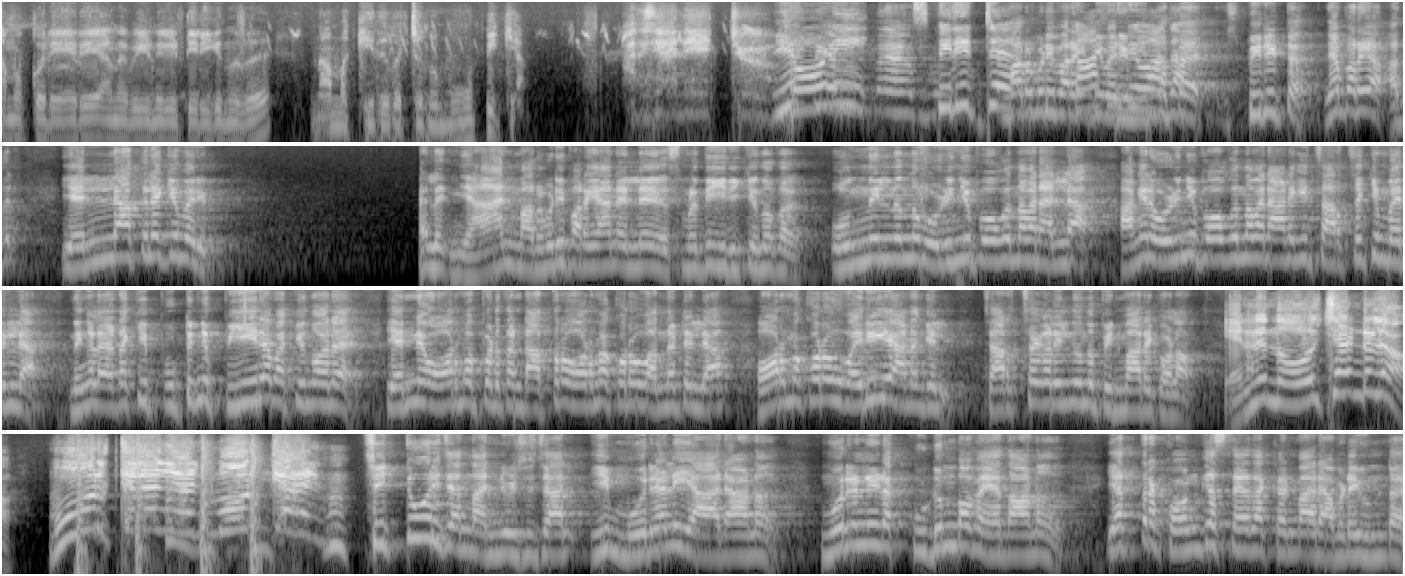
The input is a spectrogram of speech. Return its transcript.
നമുക്കൊരു ഏരയാണ് വീണ് കിട്ടിയിരിക്കുന്നത്. നമുക്കിത് വെച്ചൊന്ന് മൂപ്പിക്കാം. സ്പിരിറ്റ്, മറുപടി പറയേണ്ടി വരും. സ്പിരിറ്റ് ഞാൻ പറയാം അത് എല്ലാത്തിലേക്കും വരും. അല്ല ഞാൻ മറുപടി പറയാനല്ലേ സ്മൃതി ഇരിക്കുന്നത്? ഒന്നിൽ നിന്നും ഒഴിഞ്ഞു പോകുന്നവനല്ല. അങ്ങനെ ഒഴിഞ്ഞു പോകുന്നവനാണെങ്കിൽ ചർച്ചയ്ക്കും വരില്ല. നിങ്ങൾ ഇടയ്ക്ക് പുട്ടിന് പീര വയ്ക്കുന്ന പോലെ എന്നെ ഓർമ്മപ്പെടുത്തേണ്ട. അത്ര ഓർമ്മക്കുറവ് വന്നിട്ടില്ല. ഓർമ്മക്കുറവ് വരികയാണെങ്കിൽ ചർച്ചകളിൽ നിന്ന് പിന്മാറിക്കോളാം. എന്നെ നോയിച്ചാണ്ടല്ലോ ചിറ്റൂര് ചെന്ന് അന്വേഷിച്ചാൽ ഈ മുരളി ആരാണ്? മുരളിയുടെ കുടുംബം ഏതാണ്? എത്ര കോൺഗ്രസ് നേതാക്കന്മാർ അവിടെ ഉണ്ട്?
